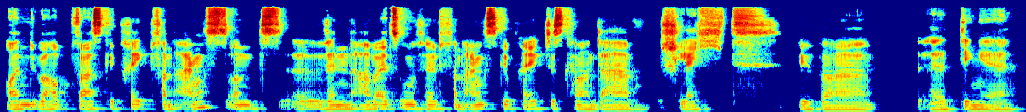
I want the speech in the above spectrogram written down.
Und überhaupt war es geprägt von Angst. Und äh, wenn ein Arbeitsumfeld von Angst geprägt ist, kann man da schlecht über äh, Dinge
